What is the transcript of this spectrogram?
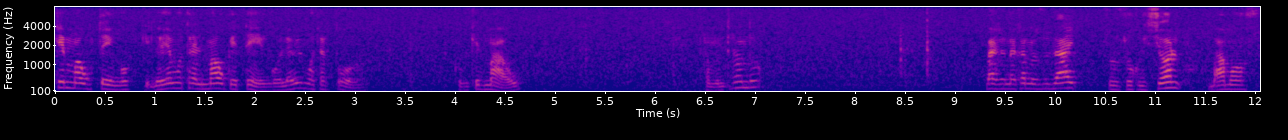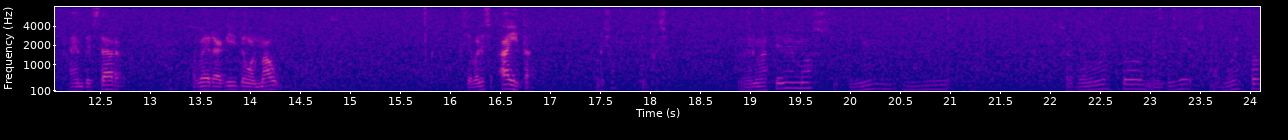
qué mouse tengo. Les voy a mostrar el mouse que tengo. Les voy a mostrar todo. Con qué mouse. Estamos entrando. Vayan dejando su like, su suscripción. Vamos a empezar. A ver, aquí tengo el mouse. Se aparece. Ahí está. Por eso más tenemos. Sacamos esto sacamos esto.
